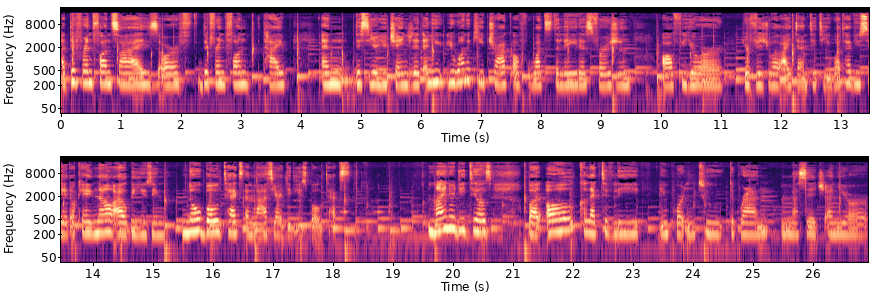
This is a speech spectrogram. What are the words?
a different font size or different font type and this year you changed it and you, you want to keep track of what's the latest version of your your visual identity. What have you said? Okay now i'll be using no bold text and last year i did use bold text. Minor details but all collectively important to the brand message and your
